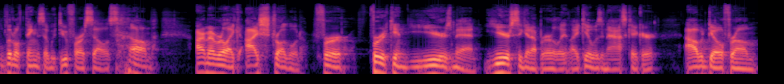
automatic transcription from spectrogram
little things that we do for ourselves. Um, I remember like I struggled for freaking years, man, years to get up early. Like it was an ass kicker. I would go from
